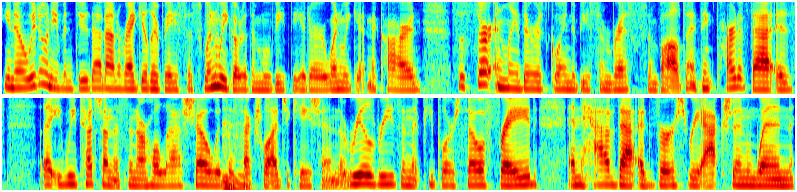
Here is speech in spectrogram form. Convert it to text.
You know, we don't even do that on a regular basis when we go to the movie theater, when we get in the car. And so, certainly, there is going to be some risks involved. And I think part of that is like we touched on this in our whole last show with the mm-hmm. sexual education. The real reason that people are so afraid and have that adverse reaction when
